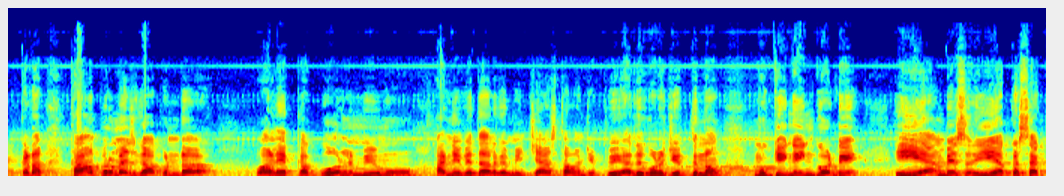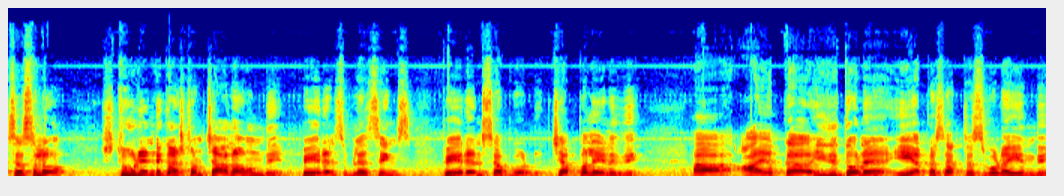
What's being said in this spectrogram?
ఎక్కడ కాంప్రమైజ్ కాకుండా వాళ్ళ యొక్క గోల్ని మేము అన్ని విధాలుగా మేము చేస్తామని చెప్పి అది కూడా చెప్తున్నాం. ముఖ్యంగా ఇంకోటి ఈ అంబిషన్ ఈ యొక్క సక్సెస్లో స్టూడెంట్ కష్టం చాలా ఉంది. పేరెంట్స్ బ్లెస్సింగ్స్ పేరెంట్స్ సపోర్ట్ చెప్పలేనిది. ఆ యొక్క ఇదితోనే ఈ యొక్క సక్సెస్ కూడా అయ్యింది.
